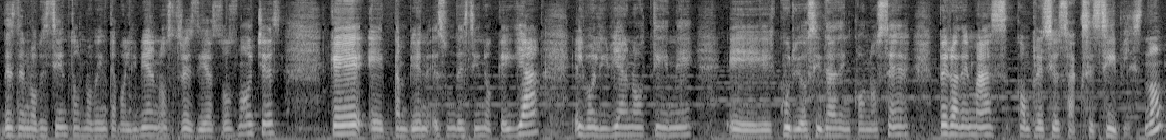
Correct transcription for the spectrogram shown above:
desde 990 bolivianos, tres días, dos noches, que eh, también es un destino que ya el boliviano tiene curiosidad en conocer, pero además con precios accesibles, ¿no?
